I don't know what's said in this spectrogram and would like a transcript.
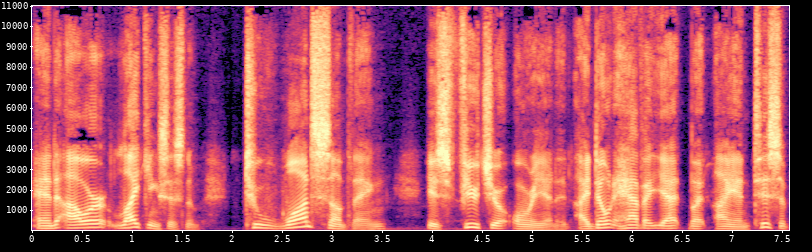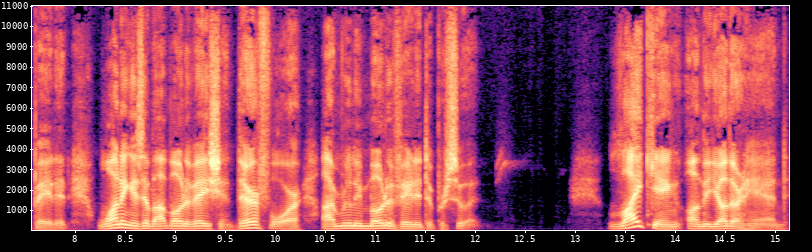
and our liking system. To want something is future oriented. I don't have it yet, but I anticipate it. Wanting is about motivation. Therefore, I'm really motivated to pursue it. Liking, on the other hand,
